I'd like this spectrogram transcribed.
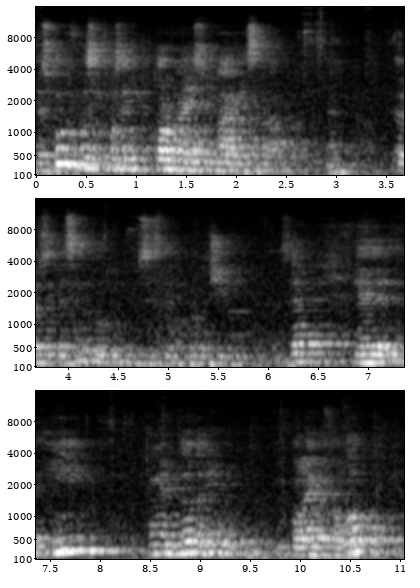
Mas como você consegue tornar isso em larga escala? Né? Você precisa do, do, sistema produtivo. Certo? É, e, comentando ali o que o colega falou,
